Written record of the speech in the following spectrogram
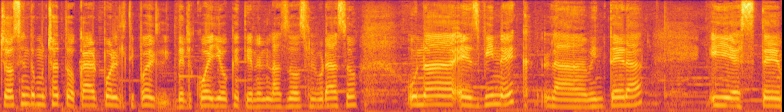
yo siento mucho a tocar por el tipo del, cuello que tienen las dos, el brazo. Una es V-neck, la vintera, y este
